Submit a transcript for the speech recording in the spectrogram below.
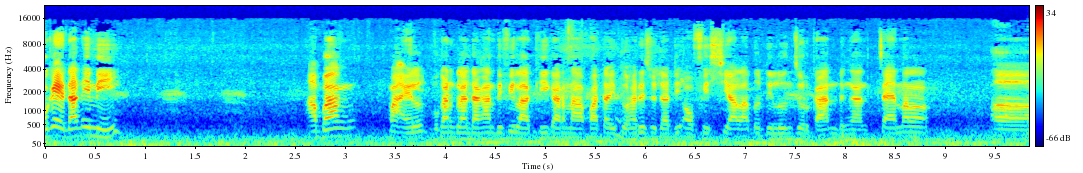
Oke, dan ini Abang Mail bukan gelandangan TV lagi karena pada itu hari sudah di official atau diluncurkan dengan channel uh,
